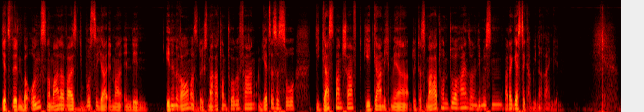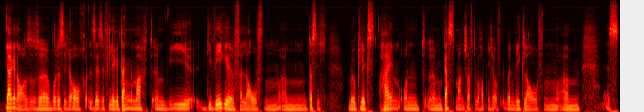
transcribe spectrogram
Jetzt werden bei uns normalerweise die Busse ja immer in den Innenraum, also durchs Marathontor gefahren. Und jetzt ist es so, die Gastmannschaft geht gar nicht mehr durch das Marathontor rein, sondern die müssen bei der Gästekabine reingehen. Ja, genau. Also es äh, wurde sich auch sehr, sehr viele Gedanken gemacht, ähm, wie die Wege verlaufen, ähm, dass ich möglichst Heim- und ähm, Gastmannschaft überhaupt nicht auf über den Weg laufen. Ähm, es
